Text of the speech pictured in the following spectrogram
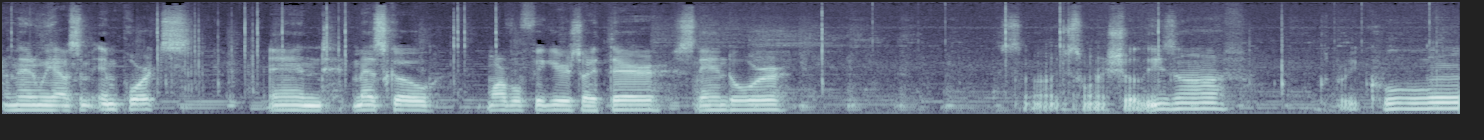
And then we have some imports and Mezco Marvel figures right there. Standor. So I just want to show these off. Looks pretty cool.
